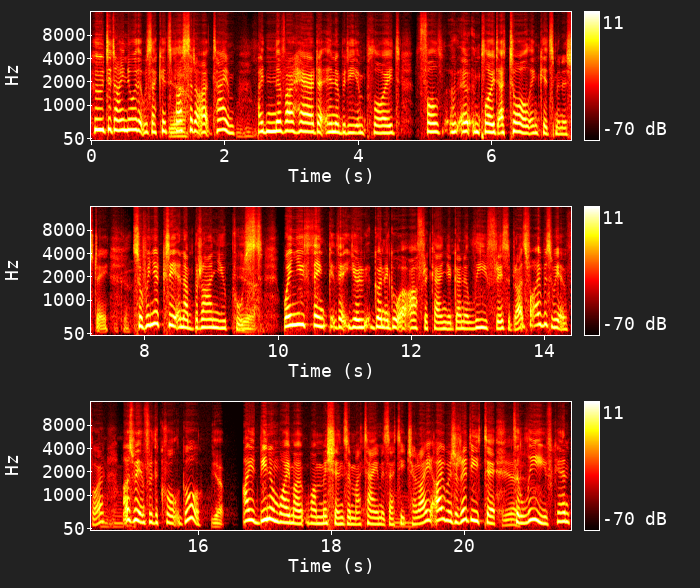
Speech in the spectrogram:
who did I know that was a kids Yeah. pastor at that time? Mm-hmm. I'd never heard of anybody employed full uh, uh, employed at all in kids ministry. So when you're creating a brand new post, when you think that you're going to go to Africa and you're going to leave Fraserburgh, that's what I was waiting for. Mm-hmm. I was waiting for the call to go. Yep. I had been on one, my, one missions in my time as a mm-hmm. teacher. I, I was ready to, Yeah. to leave. Ken,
